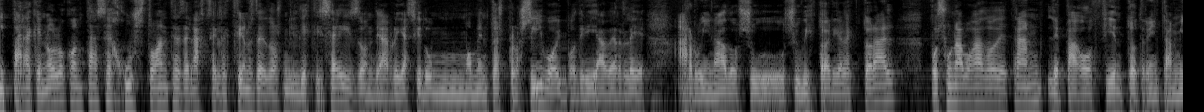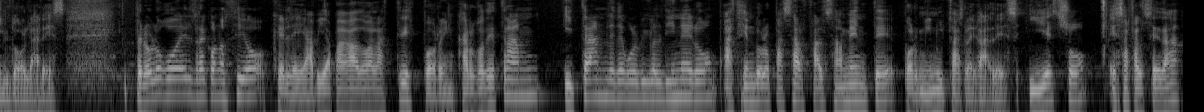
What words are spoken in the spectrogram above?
y para que no lo contase justo antes de las elecciones de 2016, donde habría sido un momento explosivo y podría haberle arruinado su, su victoria electoral, pues un abogado de Trump le pagó 130 mil dólares. Pero luego él reconoció que le había pagado a la actriz por encargo de Trump y Trump le devolvió el dinero haciéndolo pasar falsamente por minutas legales. Y eso, esa falsedad,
